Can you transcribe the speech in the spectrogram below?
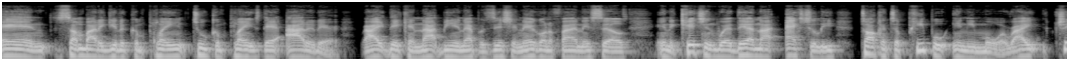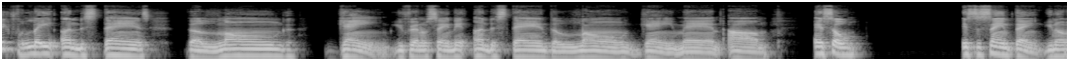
and somebody get a complaint, two complaints, they're out of there, right? They cannot be in that position. They're going to find themselves in the kitchen where they're not actually talking to people anymore, right? Chick fil A understands the long game. You feel what I'm saying? They understand the long game, man. Um, and so it's the same thing. You know what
